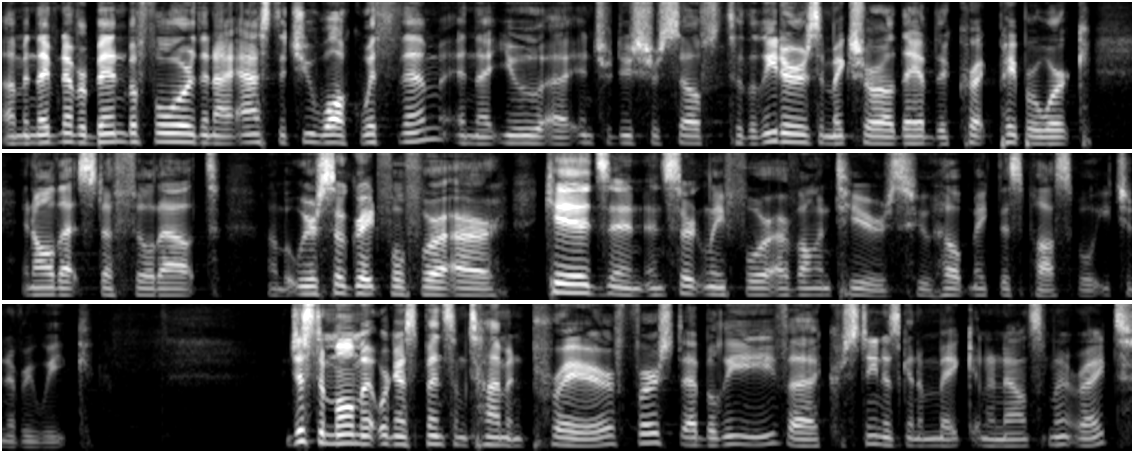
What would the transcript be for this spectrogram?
um, and they've never been before, then I ask that you walk with them and that you uh, introduce yourselves to the leaders and make sure they have the correct paperwork and all that stuff filled out. Um, but we're so grateful for our kids and, and certainly for our volunteers who help make this possible each and every week. In just a moment, we're going to spend some time in prayer. First, I believe uh, Christina's going to make an announcement, right?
